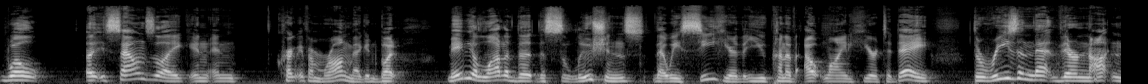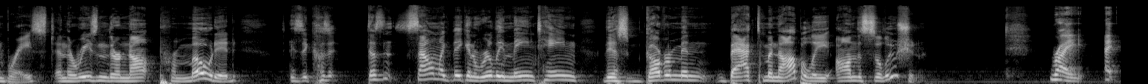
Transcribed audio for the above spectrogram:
Well, uh, it sounds like, and, and correct me if I'm wrong, Megan, but maybe a lot of the, the solutions that we see here that you kind of outlined here today, the reason that they're not embraced and the reason they're not promoted is because it doesn't sound like they can really maintain this government backed monopoly on the solution. Right. I,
